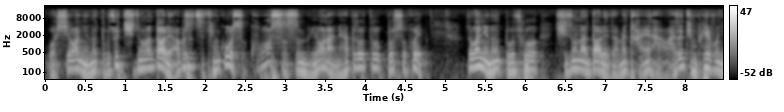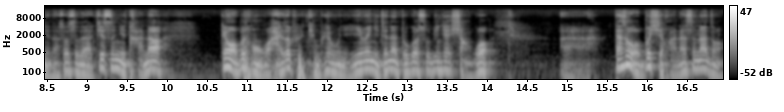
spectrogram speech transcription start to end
我希望你能读出其中的道理，而不是只听故事。故事是没用的，你还不如读故事会。如果你能读出其中的道理，咱们谈一谈，我还是挺佩服你的。说实在，即使你谈的。跟我不同，我还是挺佩服你，因为你真的读过书，并且想过，呃，但是我不喜欢的是那种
